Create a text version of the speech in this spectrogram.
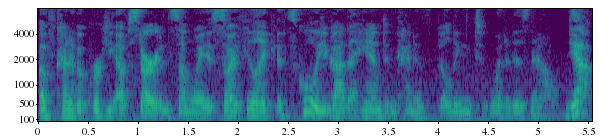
of kind of a quirky upstart in some ways. So I feel like it's cool. You got a hand in kind of building to what it is now. Yeah,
